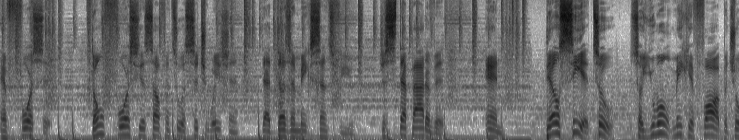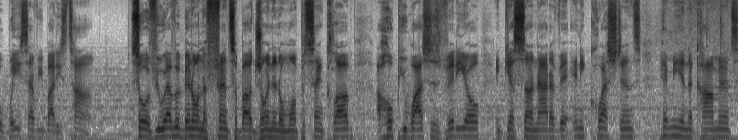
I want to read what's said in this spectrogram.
and force it. Don't force yourself into a situation that doesn't make sense for you. Just step out of it, and they'll see it too. So you won't make it far, but you'll waste everybody's time. So if you ever been on the fence about joining a 1% club, I hope you watch this video and get something out of it. Any questions, hit me in the comments.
